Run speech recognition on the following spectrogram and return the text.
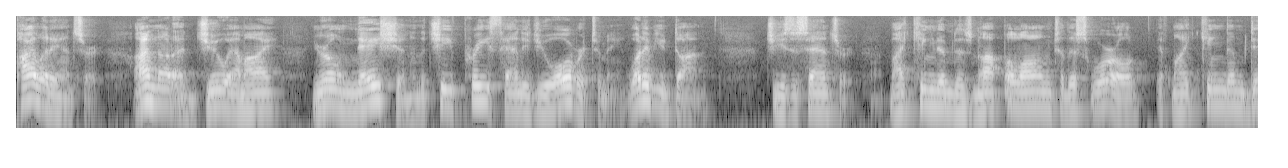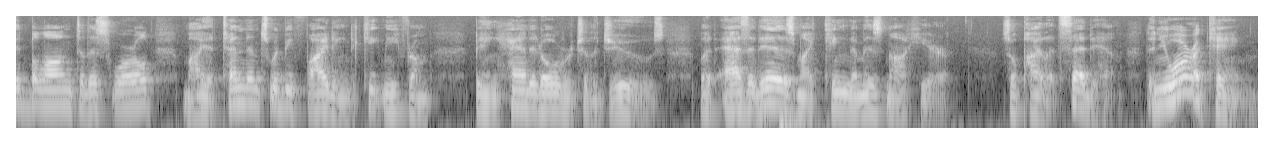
Pilate answered, I'm not a Jew, am I? Your own nation and the chief priests handed you over to me. What have you done? Jesus answered, My kingdom does not belong to this world. If my kingdom did belong to this world, my attendants would be fighting to keep me from being handed over to the Jews. But as it is, my kingdom is not here. So Pilate said to him, Then you are a king.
